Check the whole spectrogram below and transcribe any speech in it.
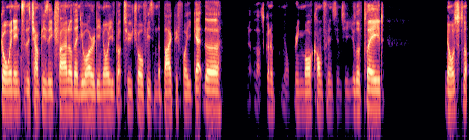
going into the Champions League final, then you already know you've got two trophies in the bag before you get there. That's going to you know, bring more confidence into you. You'll have played. You know, it's not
